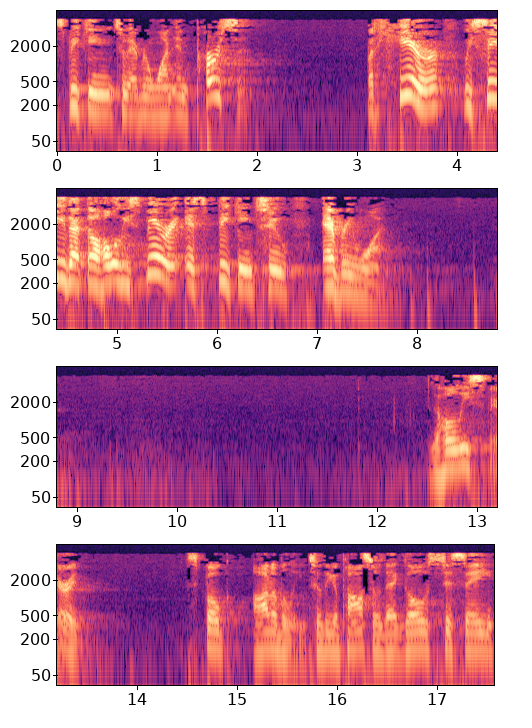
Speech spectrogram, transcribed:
speaking to everyone in person. But here we see that the Holy Spirit is speaking to everyone. The Holy Spirit spoke audibly to the apostle. That goes to say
